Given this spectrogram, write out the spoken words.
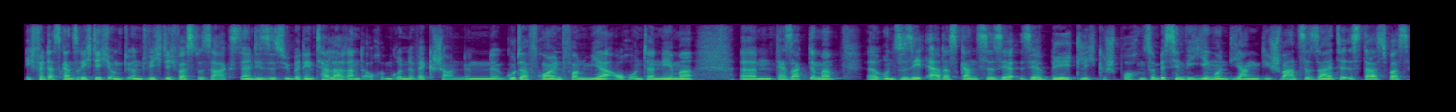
Ich finde das ganz richtig und, und wichtig, was du sagst, ja, dieses über den Tellerrand auch im Grunde wegschauen. Ein guter Freund von mir, auch Unternehmer, ähm, der sagt immer, äh, und so sieht er das Ganze sehr, sehr bildlich gesprochen, so ein bisschen wie Yin und Yang. Die schwarze Seite ist das, was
